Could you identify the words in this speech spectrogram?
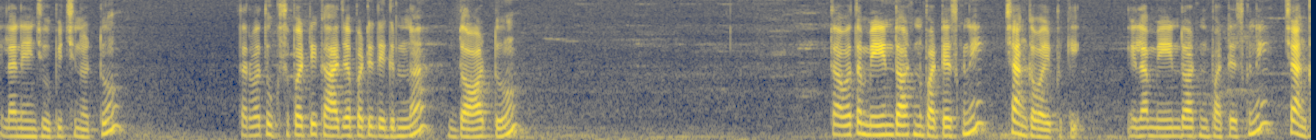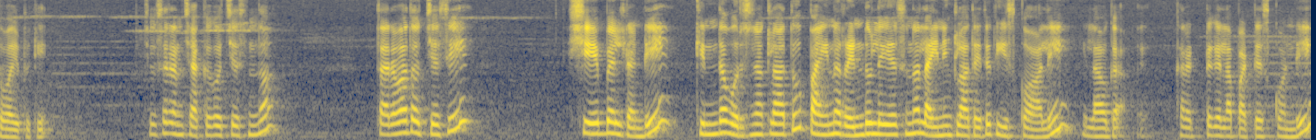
ఇలా నేను చూపించినట్టు. తర్వాత ఉక్సుపట్టి కాజాపట్టి దగ్గరున్న డాటు. తర్వాత మెయిన్ డాట్ను పట్టేసుకుని చంక వైపుకి. ఇలా మెయిన్ డాట్ను పట్టేసుకుని చంక వైపుకి. చూసారా ఎంత చక్కగా వచ్చేసిందో? తర్వాత వచ్చేసి షేప్ బెల్ట్ అండి. కింద ఒరిజినల్ క్లాత్ పైన రెండు లేయర్స్ ఉన్న లైనింగ్ క్లాత్ అయితే తీసుకోవాలి. ఇలాగా కరెక్ట్గా ఇలా పట్టేసుకోండి.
